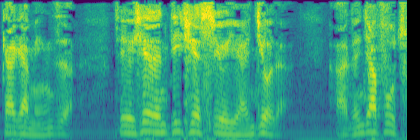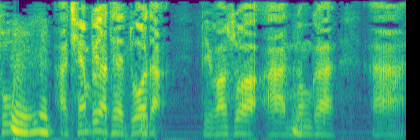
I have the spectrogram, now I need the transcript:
改改名字。这有些人的确是有研究的啊，人家付出啊，钱不要太多的，比方说啊，弄个啊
